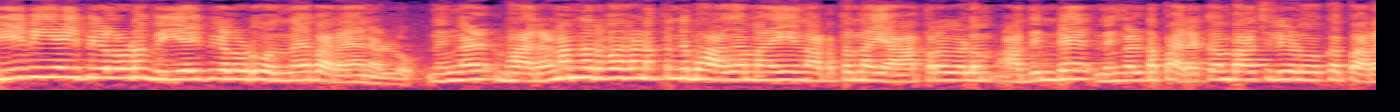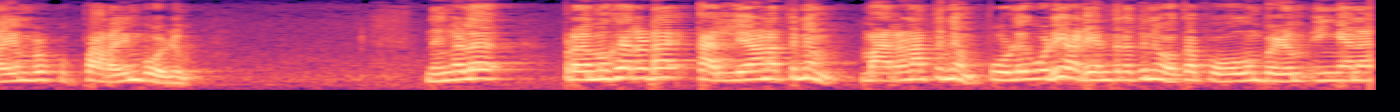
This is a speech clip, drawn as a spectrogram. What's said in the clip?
വി വി ഐ പികളോടും വി ഐ പികളോടും ഒന്നേ പറയാനുള്ളൂ. നിങ്ങൾ ഭരണ നിർവഹണത്തിന്റെ ഭാഗമായി നടത്തുന്ന യാത്രകളും അതിന്റെ നിങ്ങളുടെ പരക്കം പാച്ചിലുകളും ഒക്കെ പറയുമ്പോഴും നിങ്ങൾ പ്രമുഖരുടെ കല്യാണത്തിനും മരണത്തിനും പുളികൂടി അടിയന്തരത്തിനും ഒക്കെ പോകുമ്പോഴും ഇങ്ങനെ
